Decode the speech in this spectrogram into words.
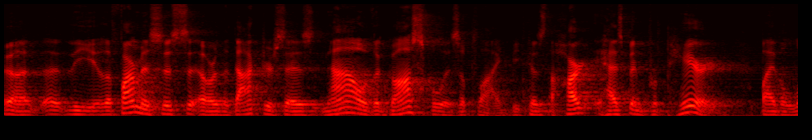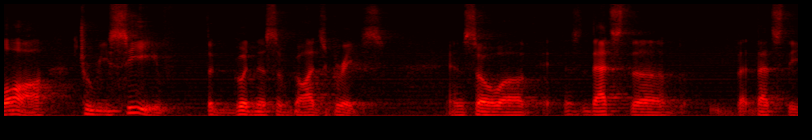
Uh, uh, the, the pharmacist or the doctor says, now the gospel is applied because the heart has been prepared by the law to receive the goodness of God's grace. And so uh, that's, the, that, that's the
